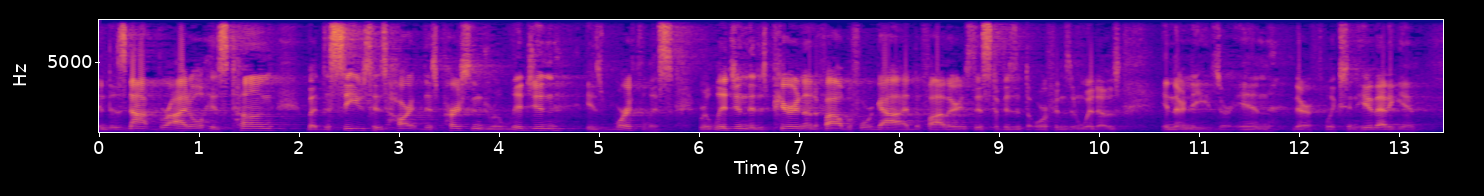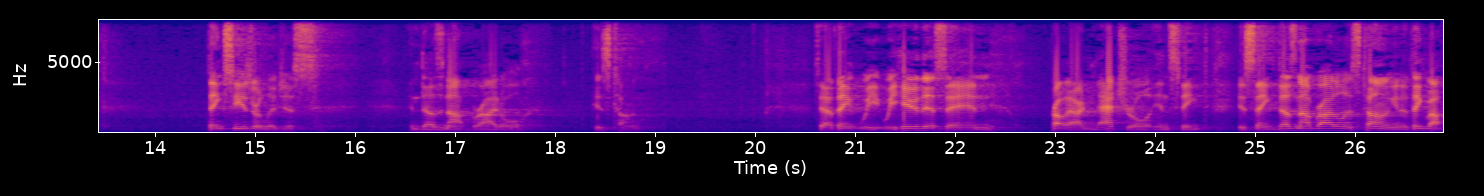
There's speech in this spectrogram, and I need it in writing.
and does not bridle his tongue, but deceives his heart, this person's religion is worthless. Religion that is pure and undefiled before God, the Father, is this to visit the orphans and widows in their needs or in their affliction. Hear that again. Thinks he is religious and does not bridle his tongue. See, I think we, we hear this and probably our natural instinct is saying, does not bridle his tongue, and to think about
